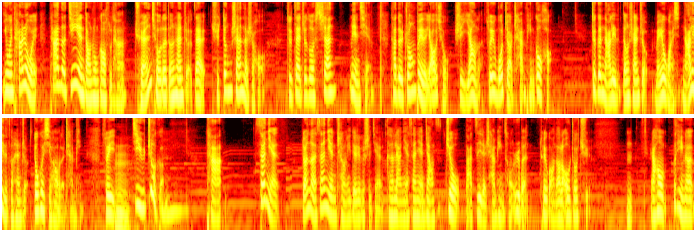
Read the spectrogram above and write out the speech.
因为他认为他的经验当中告诉他，全球的登山者在去登山的时候，就在这座山面前，他对装备的要求是一样的。所以我只要产品够好，这跟哪里的登山者没有关系，哪里的登山者都会喜欢我的产品。所以，基于这个，他三年，短短三年成立的这个时间，可能两年、三年这样子，就把自己的产品从日本推广到了欧洲去。嗯，然后不停的。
